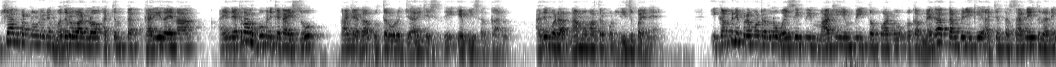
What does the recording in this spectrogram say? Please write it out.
విశాఖపట్నంలోని మధురవాడలో అత్యంత ఖరీదైన ఐదు ఎకరాల భూమిని కేటాయిస్తూ తాజాగా ఉత్తర్వులు జారీ చేసింది ఏపీ సర్కారు. అది కూడా నామమాత్రపు లీజు పైనే. ఈ కంపెనీ ప్రమోటర్లు వైసీపీ మాజీ ఎంపీతో పాటు ఒక మెగా కంపెనీకి అత్యంత సన్నిహితులని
